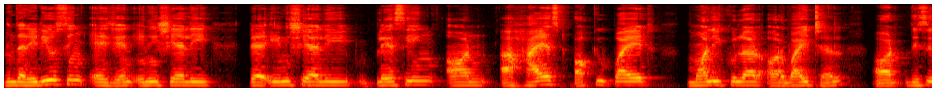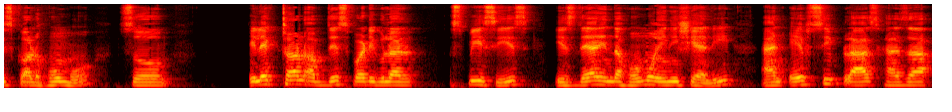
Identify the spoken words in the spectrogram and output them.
in the reducing agent initially they initially placing on a highest occupied molecular orbital or this is called HOMO. So electron of this particular species is there in the HOMO initially and Fc plus has a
